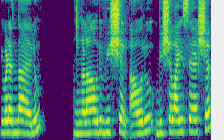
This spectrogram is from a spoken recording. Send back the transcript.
ഇവിടെ എന്തായാലും നിങ്ങൾ ആ ഒരു വിഷൻ ആ ഒരു വിഷ്വലൈസേഷൻ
